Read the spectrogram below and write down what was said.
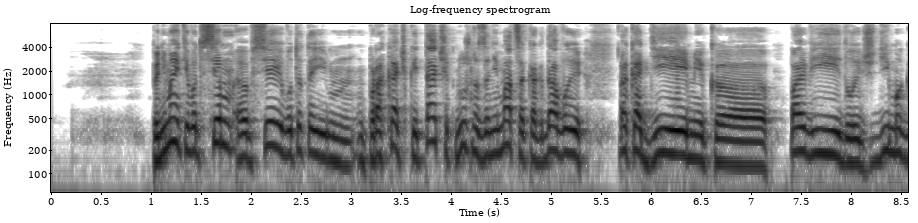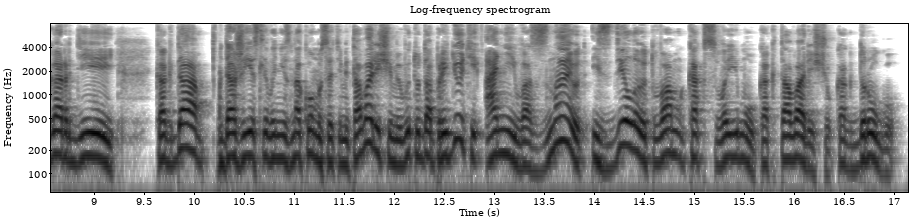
Понимаете, вот всем, э, всей вот этой прокачкой тачек нужно заниматься, когда вы академик, э, Повидлыч, Дима Гордей, когда даже если вы не знакомы с этими товарищами, вы туда придете, они вас знают и сделают вам как своему, как товарищу, как другу.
